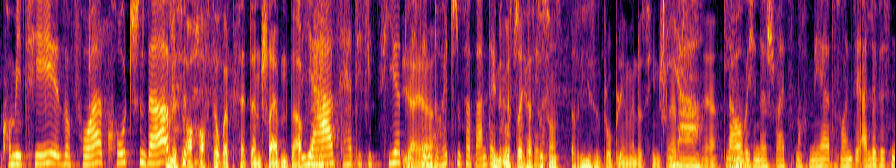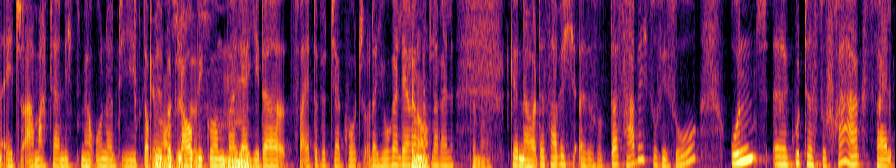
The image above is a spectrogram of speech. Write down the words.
Komitee so vorcoachen darf. Und es auch auf der Website dann schreiben darf. Ja, zertifiziert durch ja, ja. den Deutschen Verband der In Österreich hast du sonst ein Riesenproblem, wenn du es hinschreibst. Ja, ja. glaube ich, mhm. in der Schweiz noch mehr. Das wollen sie alle wissen. HR macht ja nichts mehr ohne die Doppelbeglaubigung, genau so weil mhm. ja jeder Zweite wird ja Coach oder Yoga-Lehrer genau, mittlerweile. Genau. Genau, das habe ich, also das habe ich sowieso. Und äh, gut, dass du fragst, weil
